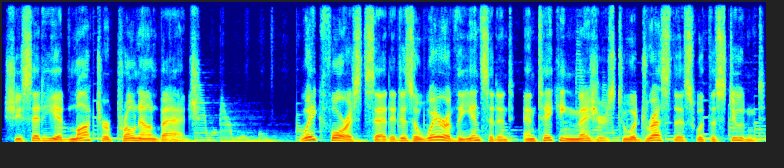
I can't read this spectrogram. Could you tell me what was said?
she said he had mocked her pronoun badge. Wake Forest said it is aware of the incident and taking measures to address this with the student.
